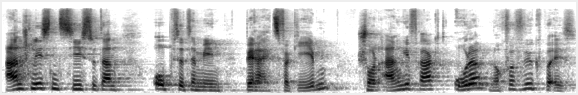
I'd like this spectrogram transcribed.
Anschließend siehst du dann, ob der Termin bereits vergeben, schon angefragt oder noch verfügbar ist.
